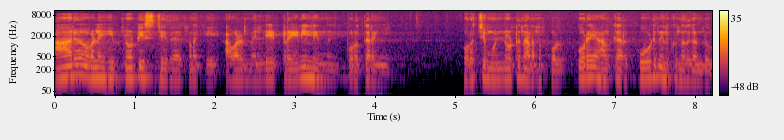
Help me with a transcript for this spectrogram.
ആരോ അവളെ ഹിപ്നോട്ടൈസ് ചെയ്ത കണക്കെ അവൾ മെല്ലെ ട്രെയിനിൽ നിന്ന് പുറത്തിറങ്ങി. കുറച്ച് മുന്നോട്ട് നടന്നപ്പോൾ കുറേ ആൾക്കാർ കൂടി നിൽക്കുന്നത് കണ്ടു.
